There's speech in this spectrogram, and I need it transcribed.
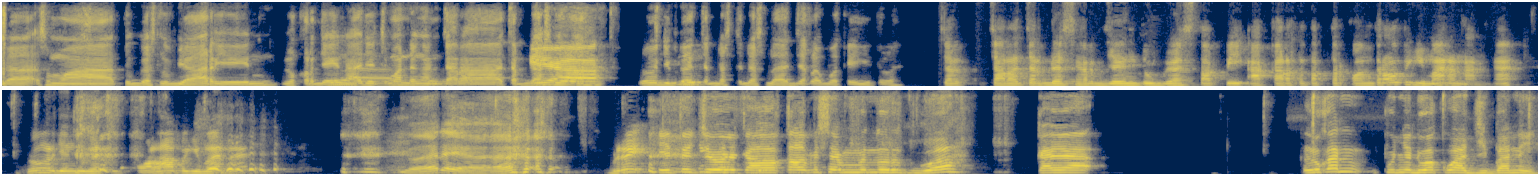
nggak semua tugas lu biarin, lu kerjain Iya, aja cuman dengan cara cerdas lu lah. Iya. Lu juga Iya. cerdas-cerdas belajar lah buat kayak gitu lah. Car- Cara cerdas ngerjain tugas tapi akar tetap terkontrol tuh gimana, Nan? Hah? Lu ngerjain tugas di sekolah apa gimana? Gimana ya? Bre, itu cuy kalau kalau misalnya menurut gua kayak lu kan punya dua kewajiban nih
